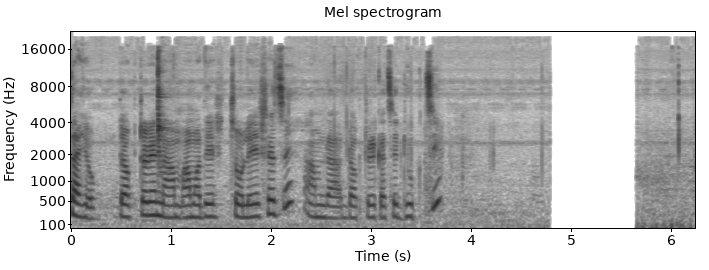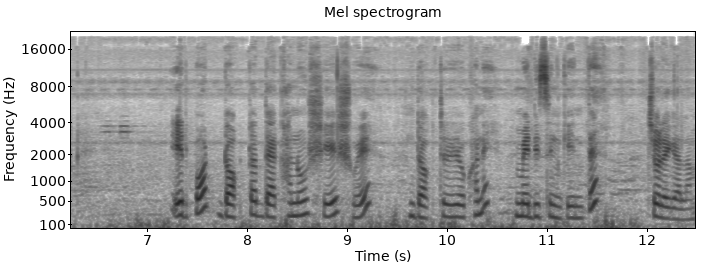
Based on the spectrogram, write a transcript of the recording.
যাই হোক, ডক্টরের নাম আমাদের চলে এসেছে, আমরা ডক্টরের কাছে ঢুকছি। এরপর ডক্টর দেখানো শেষ হয়ে ডক্টরের ওখানে মেডিসিন কিনতে চলে গেলাম।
